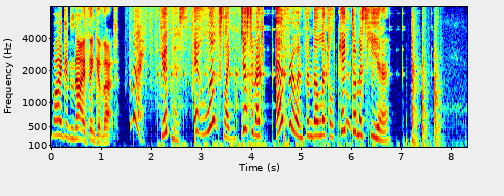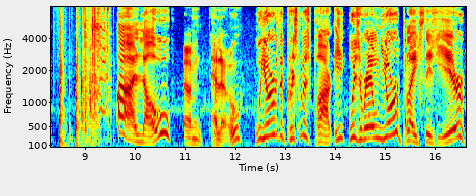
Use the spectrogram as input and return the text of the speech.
Why didn't I think of that? My goodness, it looks like just about everyone from the Little Kingdom is here. Hello. Um, hello? We heard the Christmas party was around your place this year.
